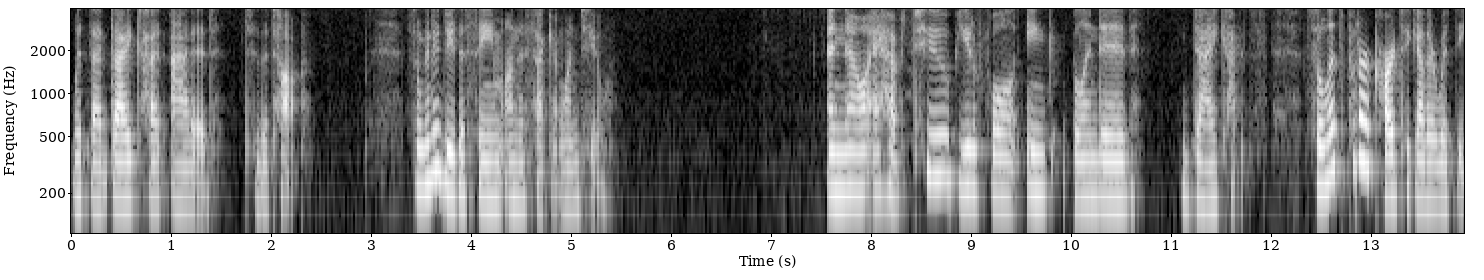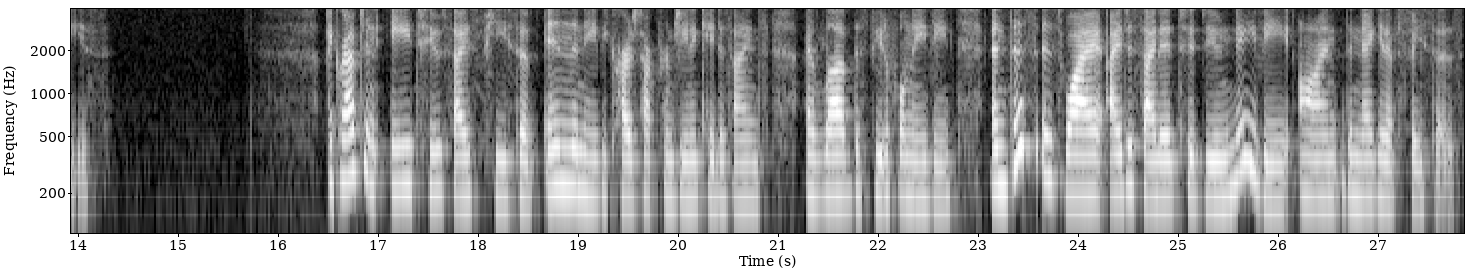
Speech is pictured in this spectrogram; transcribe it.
with that die cut added to the top. So I'm going to do the same on the second one too. And now I have two beautiful ink blended die cuts. So let's put our card together with these. I grabbed an A2 size piece of In the Navy cardstock from Gina K Designs. I love this beautiful navy. And this is why I decided to do navy on the negative spaces.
